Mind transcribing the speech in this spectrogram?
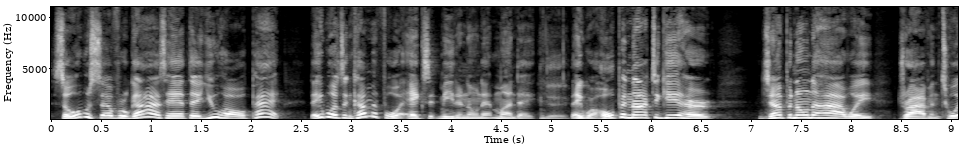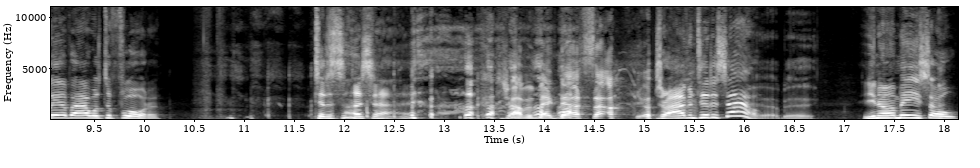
So it was several guys had their U-Haul packed. They wasn't coming for an exit meeting on that Monday. Yeah. They were hoping not to get hurt, jumping on the highway, driving 12 hours to Florida to the sunshine. driving back down south. driving to the south. Yeah, you know what I mean? So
